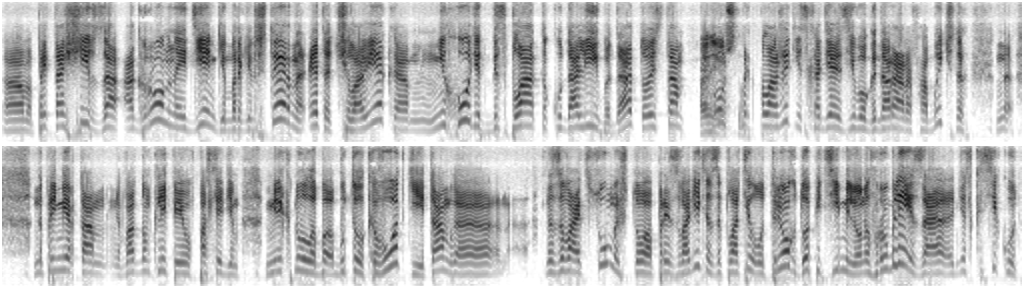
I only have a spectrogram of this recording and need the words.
э, притащив за огромные деньги Моргенштерна, этот человек э, не ходит бесплатно куда-либо, да, то есть там Конечно. можно предположить, исходя из его гонораров обычных, например, там в одном клипе его в последнем мелькнула бутылка водки, и там э, называет суммы, что производитель заплатил от 3 до 5 миллионов рублей за несколько секунд.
